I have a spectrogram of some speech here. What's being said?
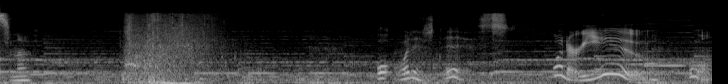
fast enough. Oh, what is this? What are you? Cool.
